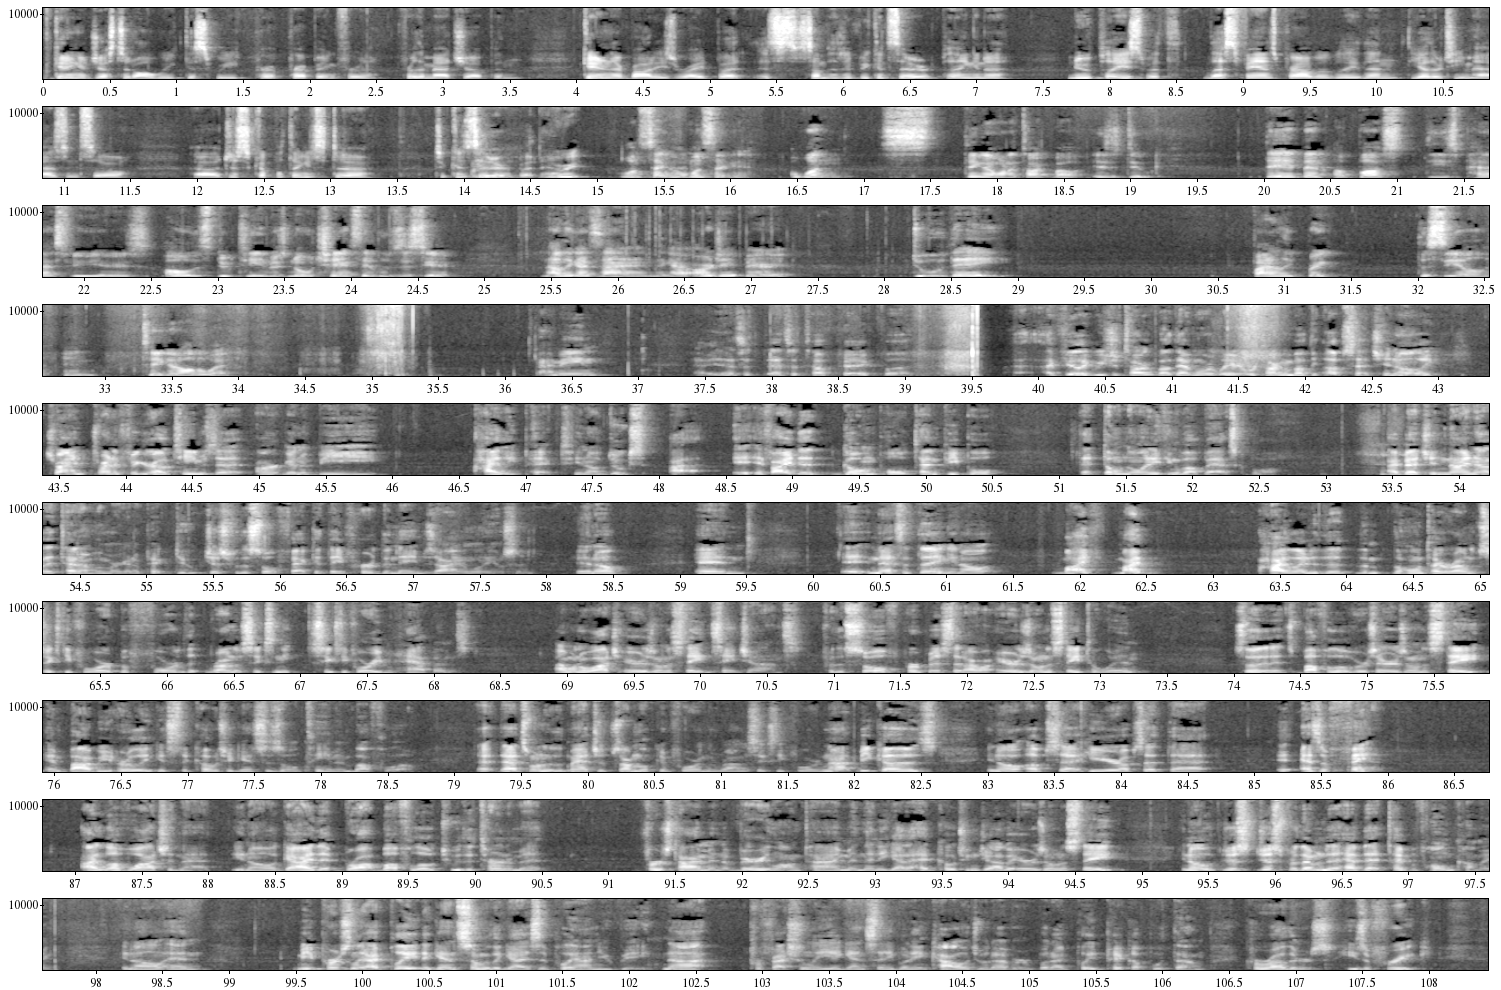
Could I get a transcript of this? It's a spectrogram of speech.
getting adjusted all week this week, pre- prepping for for the matchup and getting their bodies right. But it's something to be considered playing in a new place with less fans probably than the other team has, and so uh, just a couple things to to consider. But who are, one second, one second, One thing I want to talk about is Duke. They have been a bust these past few years. Oh, this Duke team, there's no chance they lose this year. Now they got Zion, they got RJ Barrett. Do they finally break the seal and take it all the way? I mean, I mean, that's a that's a tough pick, but I feel like we should talk about that more later. We're talking about the upsets, you know, like trying trying to figure out teams that aren't going to be highly picked. You know, Duke's. I, if I had to go and poll ten people that don't know anything about basketball, I bet you nine out of ten of them are going to pick Duke just for the sole fact that they've heard the name Zion Williamson. You know, and and that's the thing. You know, my my highlighted the, the, the whole entire round of 64 before the round of 60, 64 even happens. I want to watch Arizona State and St. John's for the sole purpose that I want Arizona State to win so that it's Buffalo versus Arizona State and Bobby Hurley gets to coach against his old team in Buffalo. That, that's one of the matchups I'm looking for in the round of 64. Not because, you know, upset here, upset that. As a fan, I love watching that. You know, a guy that brought Buffalo to the tournament first time in a very long time, and then he got a head coaching job at Arizona State. You know, just just for them to have that type of homecoming, you know. And me personally, I played against some of the guys that play on UB, not professionally against anybody in college, whatever. But I played pickup with them. Caruthers, he's a freak,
